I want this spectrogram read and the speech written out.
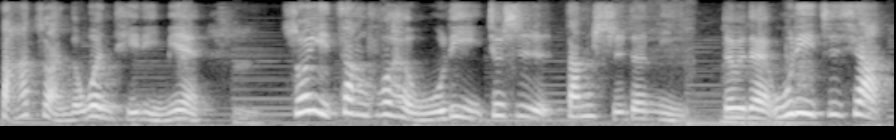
打转的问题里面，所以丈夫很无力，就是当时的你，对不对？无力之下，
